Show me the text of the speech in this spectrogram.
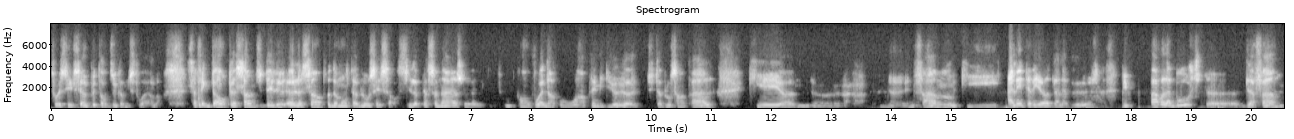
Toi, c'est un peu tordu comme histoire. Ça fait que donc, le centre, du délu, euh, le centre de mon tableau, c'est ça. C'est le personnage qu'on voit en plein milieu euh, du tableau central, qui est euh, une, femme qui, à l'intérieur de la laveuse, puis par la bouche de, la femme,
